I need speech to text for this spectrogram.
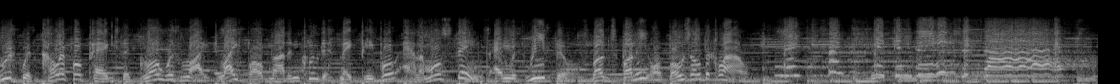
Work with colorful pegs that glow with light, light bulb not included. Make people, animals, things, and with refills, Bugs Bunny or Bozo the Clown. Lite-Brite, making things with light.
